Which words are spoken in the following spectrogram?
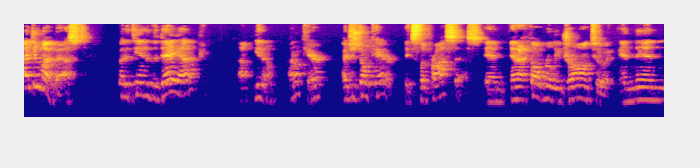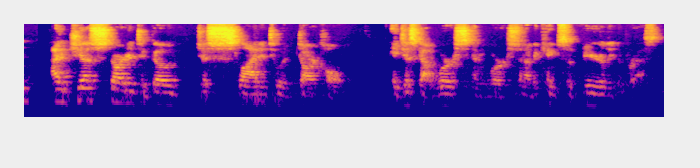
I do my best. But at the end of the day, I don't, uh, you know, I don't care. I just don't care. It's the process. And, and I felt really drawn to it. And then I just started to go, just slide into a dark hole. It just got worse and worse. And I became severely depressed.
